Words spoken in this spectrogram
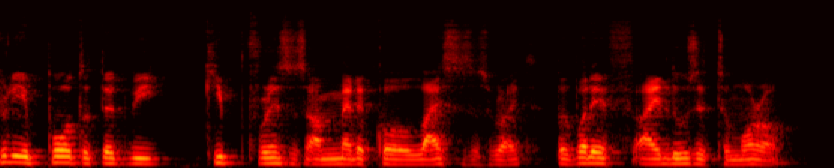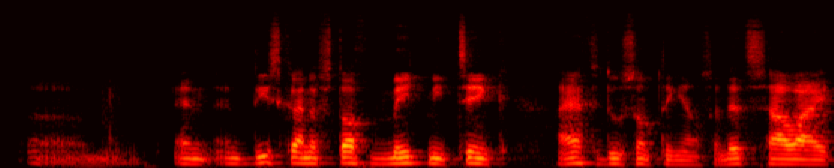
really important that we keep, for instance, our medical licenses, right? But what if I lose it tomorrow? Um, and and these kind of stuff made me think I have to do something else, and that's how I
